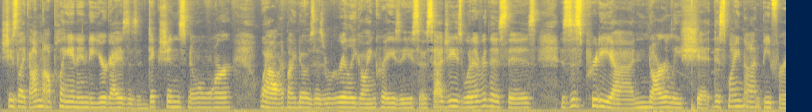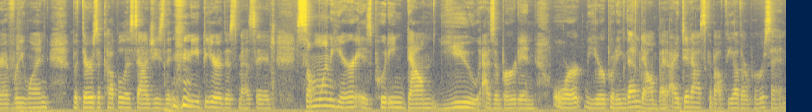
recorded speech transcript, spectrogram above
She's like, I'm not playing into your guys' addictions no more. Wow, my nose is really going crazy. So, Saggies, whatever this is, this is pretty uh, gnarly shit. This might not be for everyone, but there's a couple of Saggies that need to hear this message. Someone here is putting down you as a burden, or you're putting them down. But I did ask about the other person.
